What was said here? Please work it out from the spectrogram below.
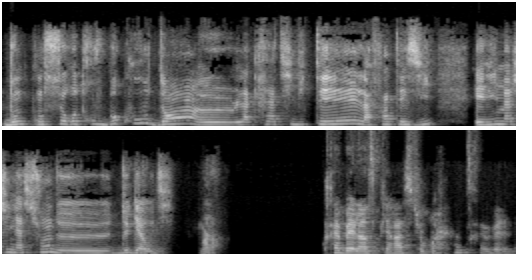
Donc on se retrouve beaucoup dans euh, la créativité, la fantaisie et l'imagination de, de Gaudi. Voilà. Très belle inspiration, très belle.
